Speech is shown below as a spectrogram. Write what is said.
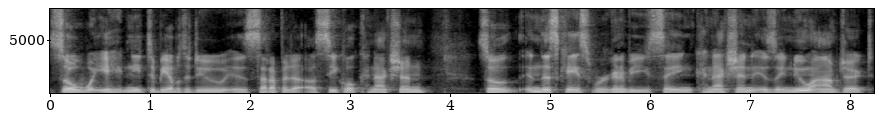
So what you need to be able to do is set up a, a SQL connection. So in this case, we're going to be saying connection is a new object,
